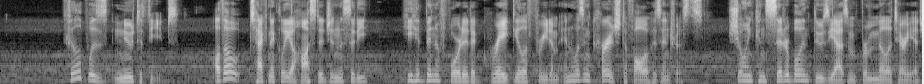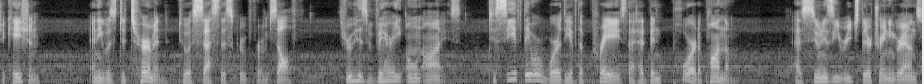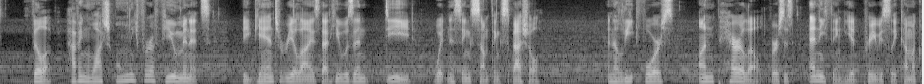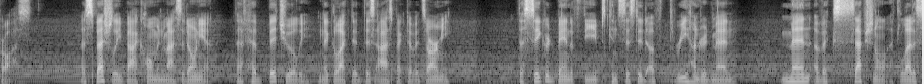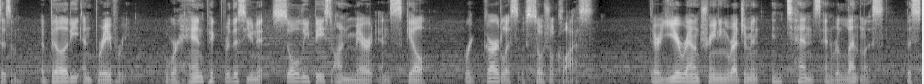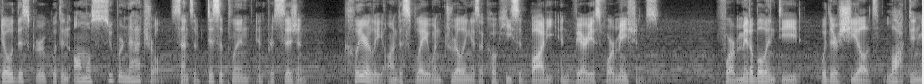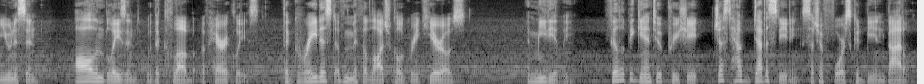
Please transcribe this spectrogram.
Philip was new to Thebes. Although technically a hostage in the city, he had been afforded a great deal of freedom and was encouraged to follow his interests, showing considerable enthusiasm for military education. And he was determined to assess this group for himself, through his very own eyes, to see if they were worthy of the praise that had been poured upon them. As soon as he reached their training grounds, Philip, having watched only for a few minutes, began to realize that he was indeed witnessing something special. An elite force unparalleled versus anything he had previously come across, especially back home in Macedonia, that habitually neglected this aspect of its army. The Sacred Band of Thebes consisted of 300 men, men of exceptional athleticism, ability, and bravery, who were handpicked for this unit solely based on merit and skill, regardless of social class. Their year round training regimen, intense and relentless, bestowed this group with an almost supernatural sense of discipline and precision, clearly on display when drilling as a cohesive body in various formations. Formidable indeed, with their shields locked in unison, all emblazoned with the club of Heracles, the greatest of mythological Greek heroes. Immediately, Philip began to appreciate just how devastating such a force could be in battle,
